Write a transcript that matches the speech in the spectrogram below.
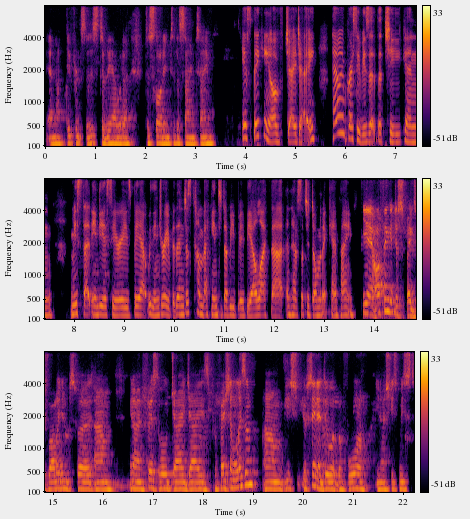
enough differences to be able to, to slot into the same team. Yeah, speaking of JJ, how impressive is it that she can miss that India series, be out with injury, but then just come back into WBBL like that and have such a dominant campaign? Yeah, I think it just speaks volumes for, um, you know, first of all, JJ's professionalism. Um, you, have seen her do it before. You know, she's missed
